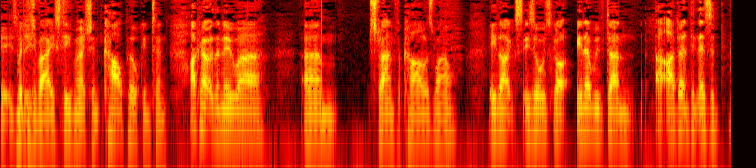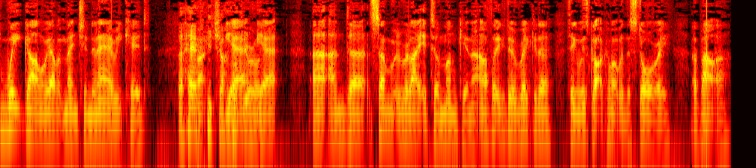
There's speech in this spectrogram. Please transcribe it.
It is. Ricky indeed. Gervais, Steve Merchant, Karl Pilkington. I came up with a new uh, um, strand for Karl as well. He likes. He's always got. You know, we've done. Uh, I don't think there's a week gone where we haven't mentioned an airy kid. A hairy Right, child. Yeah, right. yeah. Uh, and uh, some related to a monkey and that. And I thought you could do a regular thing where he's got to come up with a story about a,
